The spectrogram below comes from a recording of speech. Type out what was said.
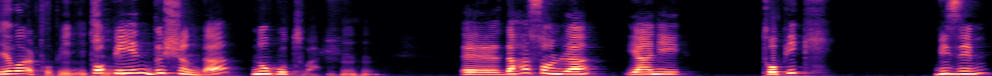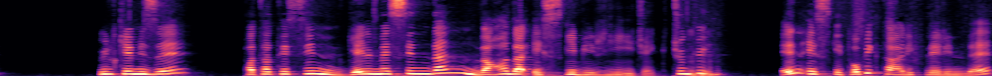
Ne var topiğin içinde? Topiğin dışında nohut var. Ee, daha sonra yani topik bizim ülkemize patatesin gelmesinden daha da eski bir yiyecek. Çünkü en eski topik tariflerinde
